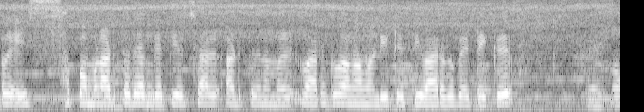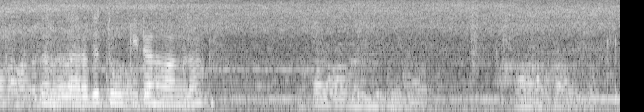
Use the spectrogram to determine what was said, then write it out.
അപ്പോൾ അപ്പോൾ നമ്മൾ അടുത്തത് അങ്ങ് എത്തിവെച്ചാൽ അടുത്തത് നമ്മൾ വറക് വാങ്ങാൻ വേണ്ടിയിട്ട് എത്തി വറക് പേട്ടയ്ക്ക് നമ്മൾ വിറക് തൂക്കിയിട്ടാണ് വാങ്ങണം ഓക്കെ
